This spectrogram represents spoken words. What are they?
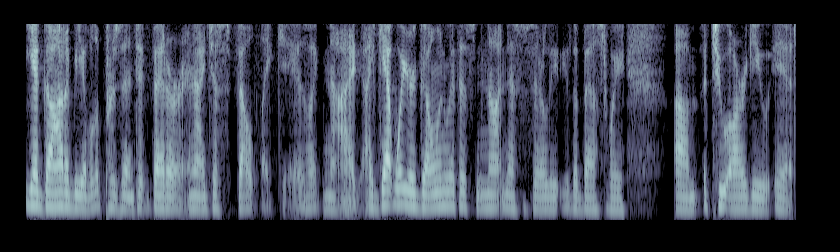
you got to be able to present it better. And I just felt like it was like, nah, I, I get where you're going with this, not necessarily the best way um, to argue it.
